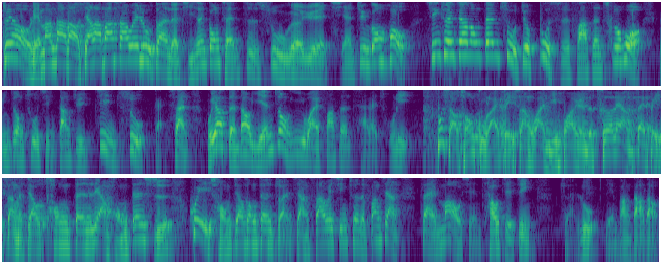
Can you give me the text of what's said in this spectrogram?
最后，联邦大道加拉巴沙威路段的提升工程自数个月前竣工后，新村交通灯处就不时发生车祸，民众促请当局尽速改善，不要等到严重意外发生才来处理。不少从古来北上万怡花园的车辆，在北上的交通灯亮红灯时，会从交通灯转向沙威新村的方向，再冒险超捷径转入联邦大道，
